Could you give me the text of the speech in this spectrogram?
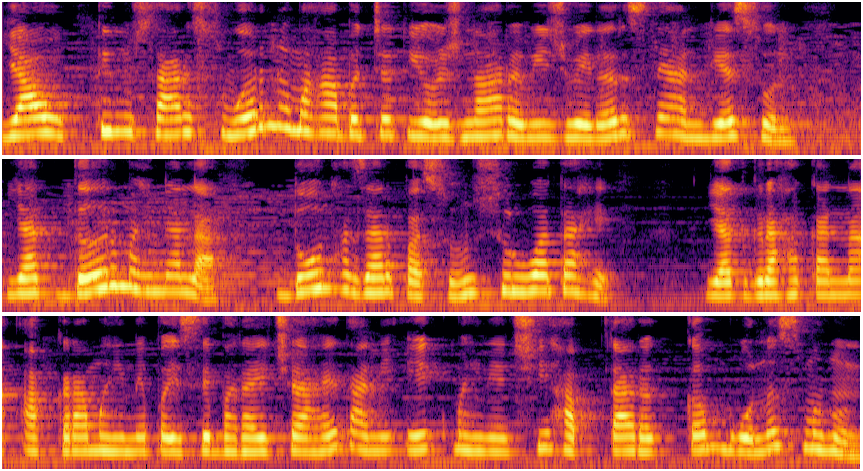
या उक्तीनुसार सुवर्ण महाबचत योजना रवी ज्वेलर्सने आणली असून यात दर महिन्याला दोन हजारपासून सुरुवात आहे. यात ग्राहकांना अकरा महिने पैसे भरायचे आहेत आणि एक महिन्याची हप्ता रक्कम बोनस म्हणून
